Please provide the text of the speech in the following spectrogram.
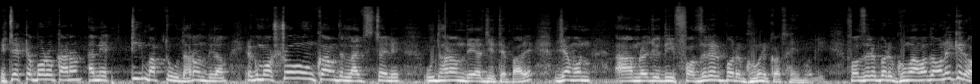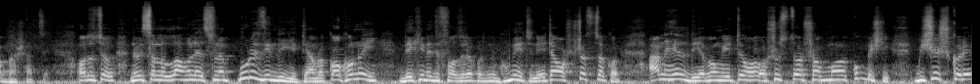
এটা একটা বড় কারণ। আমি একটি মাত্র উদাহরণ দিলাম। এরকম অসংখ্য আমাদের লাইফস্টাইলে উদাহরণ দেওয়া যেতে পারে। যেমন আমরা যদি ফজরের পরে ঘুমের কথাই বলি। ফজরের পরে ঘুম আমাদের অনেকের অভ্যাস আছে। অথচ নবী সাল্লাহ আলাইসাল্লাম পুরো জিন্দিগিতে আমরা কখনোই দেখি না যে ফজরের পর ঘুমিয়েছেন। এটা অস্বাস্থ্যকর আনহেলদি এবং এটা অসুস্থ হওয়ার সম্ভাবনা খুব বেশি। বিশেষ করে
